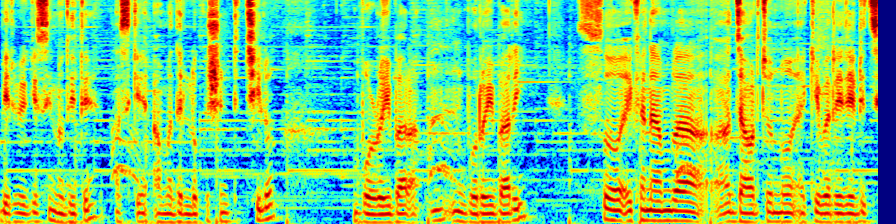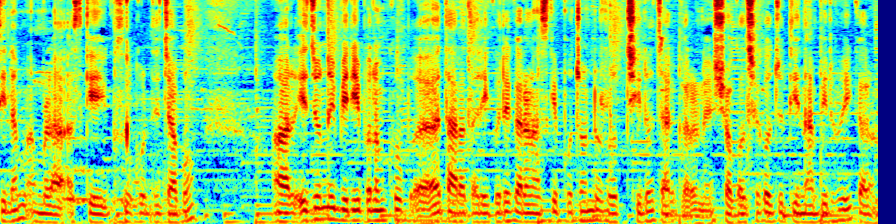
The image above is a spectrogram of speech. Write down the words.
বের হয়ে গেছি নদীতে। আজকে আমাদের লোকেশনটি ছিল বড়ইবাড়া বড়ইবাড়ি। সো এখানে আমরা যাওয়ার জন্য একেবারে রেডি ছিলাম। আমরা আজকে গোসল করতে যাব। আর এজন্যই বেরিয়ে পেলাম খুব তাড়াতাড়ি করে, কারণ আজকে প্রচণ্ড রোদ ছিল, যার কারণে সকাল সকাল যদি না বের হই, কারণ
